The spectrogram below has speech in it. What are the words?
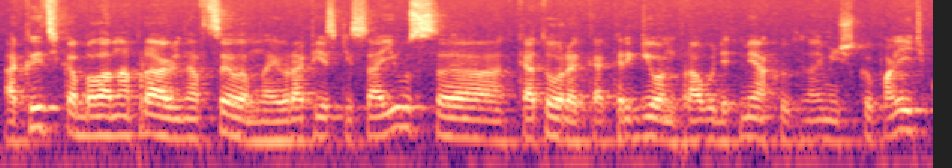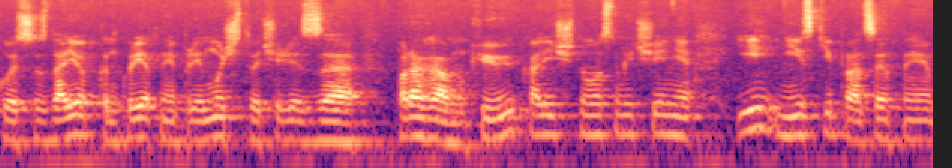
А критика была направлена в целом на Европейский Союз, э, который как регион проводит мягкую экономическую политику и создает конкурентные преимущества через э, программу QE, количественного смягчения, и низкие процентные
